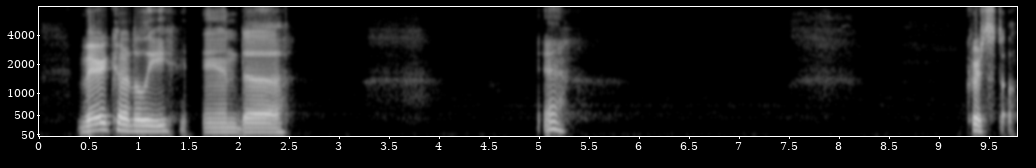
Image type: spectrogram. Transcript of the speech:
very cuddly, and uh, yeah. Crystal.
